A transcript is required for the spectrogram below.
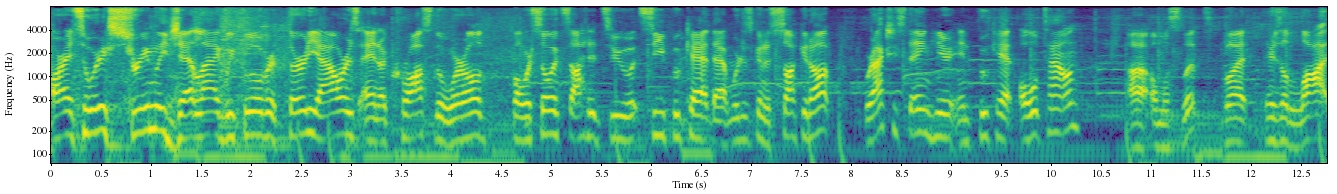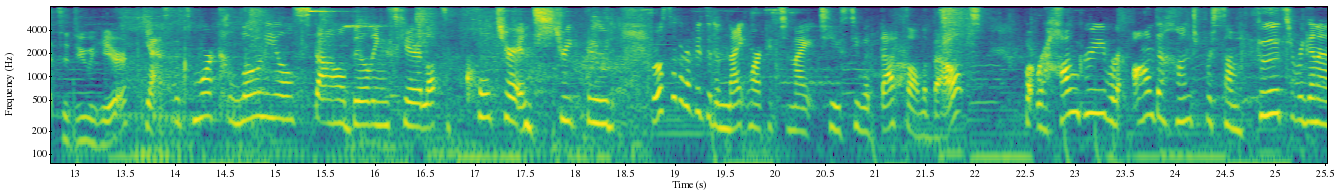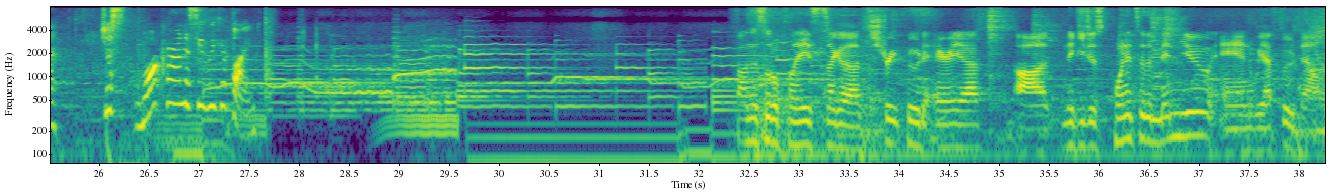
All right, so we're extremely jet lagged. We flew over 30 hours and across the world, but we're so excited to see Phuket that we're just gonna suck it up. We're actually staying here in Phuket Old Town. Uh, almost slipped, but there's a lot to do here. Yes, it's more colonial style buildings here, lots of culture and street food. We're also gonna visit a night market tonight to see what that's all about. But we're hungry, we're on the hunt for some food, so we're gonna just walk around and see what we can find. Found this little place, it's like a street food area. Uh, Nikki just pointed to the menu and we have food now.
